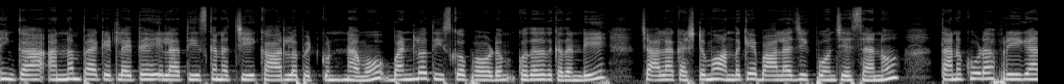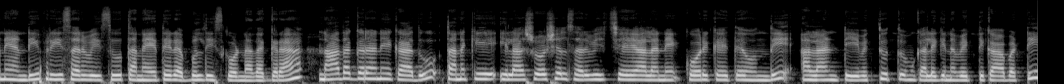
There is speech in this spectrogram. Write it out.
ఇంకా అన్నం ప్యాకెట్లు అయితే ఇలా తీసుకుని వచ్చి కారులో పెట్టుకుంటున్నాము. బండిలో తీసుకోపోవడం కుదరదు కదండి. చాలా కష్టము. అందుకే బాలాజీకి ఫోన్ చేశాను. తను కూడా ఫ్రీగానే అండి ఫ్రీ సర్వీసు. తనైతే డబ్బులు తీసుకోండి నా దగ్గర. నా దగ్గరనే కాదు తనకి ఇలా సోషల్ సర్వీస్ చేయాలనే కోరిక అయితే ఉంది. అలాంటి వ్యక్తిత్వం కలిగిన వ్యక్తి కాబట్టి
